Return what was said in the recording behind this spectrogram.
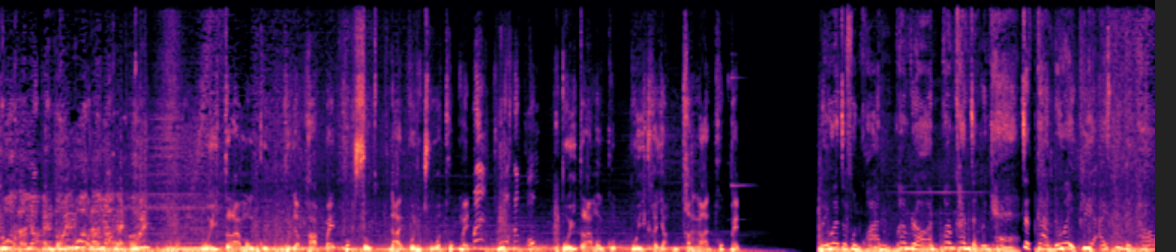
พวกเราอยากเป็นปุ๋ย พวกเราอยากเป็นปุ๋ย ปุ๋ยตรามงกุฎคุณภาพเป๊ะทุกสูตรได้ผลชัวร์ทุกเม็ดปุ๋ยตรามงกุฎปุ๋ยขยันทำงานทุกเม็ด ไม่ว่าจะฝุ่นควัน ความร้อน ความคันจากรังแค จัดการด้วยเคลียร์ไอซ์ e ูเมนทัล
